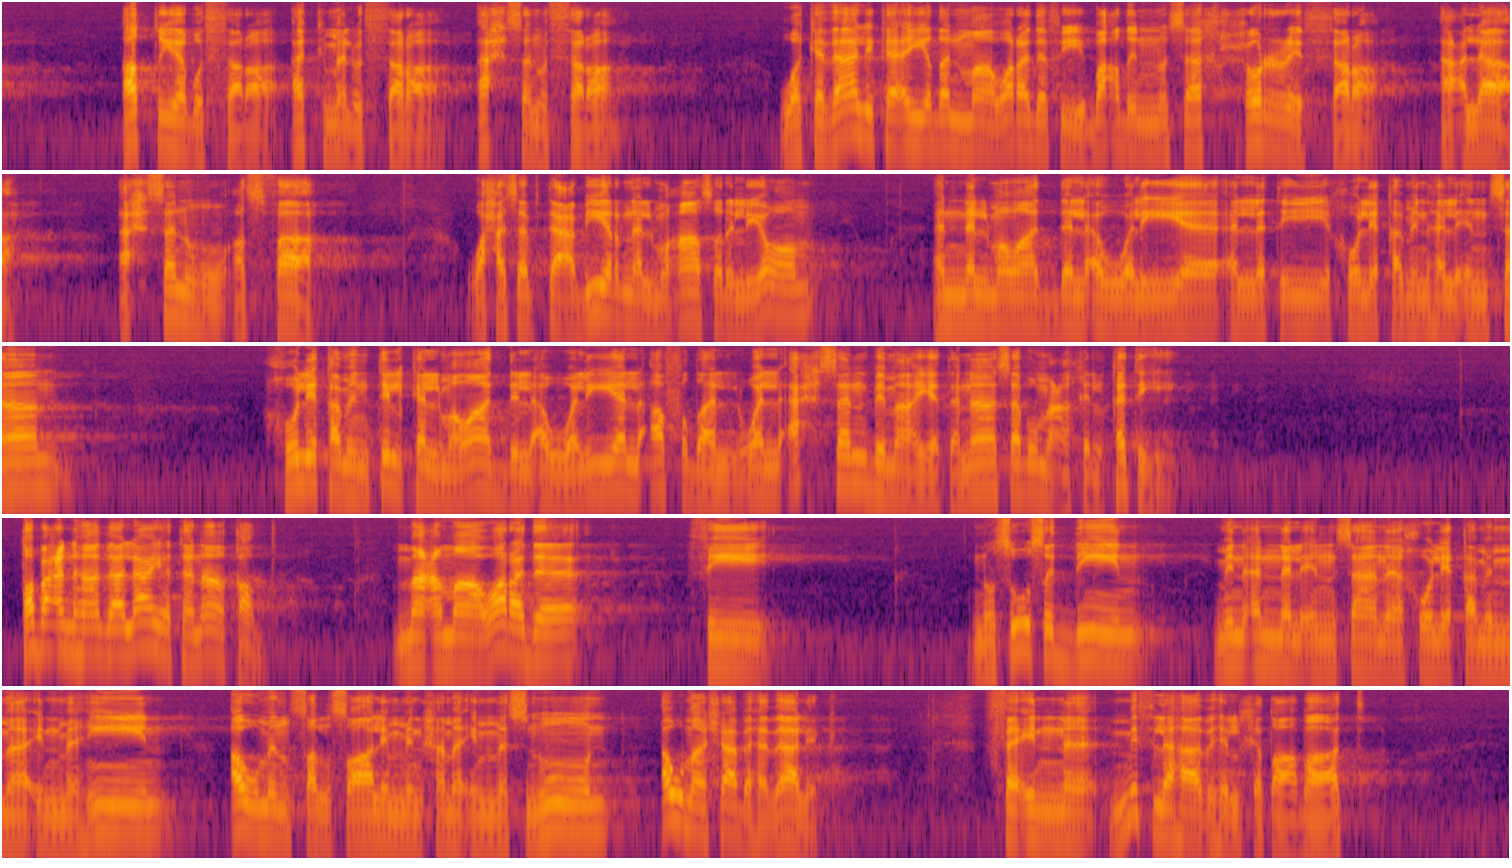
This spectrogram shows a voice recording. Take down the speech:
أطيب الثرى أكمل الثرى أحسن الثرى. وكذلك أيضا ما ورد في بعض النسخ حر الثرى أعلاه أحسنه أصفاه. وحسب تعبيرنا المعاصر اليوم أن المواد الأولية التي خلق منها الإنسان خلق من تلك المواد الأولية الأفضل والأحسن بما يتناسب مع خلقته. طبعا هذا لا يتناقض مع ما ورد في نصوص الدين من أن الإنسان خلق من ماء مهين أو من صلصال من حمأ مسنون أو ما شابه ذلك. فإن مثل هذه الخطابات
